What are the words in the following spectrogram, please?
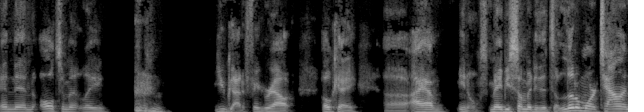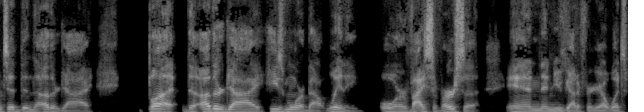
and then ultimately, you got to figure out, okay, uh, I have, you know, maybe somebody that's a little more talented than the other guy, but the other guy, he's more about winning or vice versa. And then you've got to figure out what's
